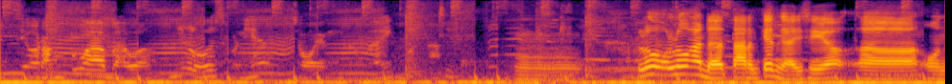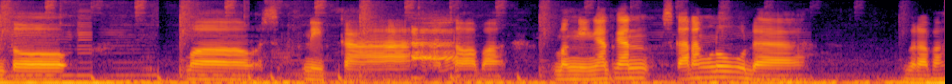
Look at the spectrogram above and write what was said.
si orang tua bahwa ini lo sebenarnya cowok yang terbaik buat aku hmm. lu lu ada target nggak sih eh, untuk me- nikah Ah. atau apa mengingat kan sekarang lu udah berapa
